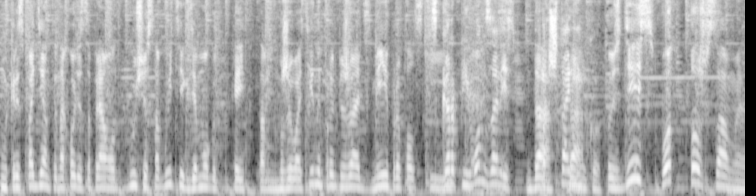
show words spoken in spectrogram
ну, корреспонденты находятся прямо вот в гуще событий, где могут какие-то там животины пробежать, змеи проползти. Скорпион залезть да, под штанинку. Да. То здесь вот то же самое,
